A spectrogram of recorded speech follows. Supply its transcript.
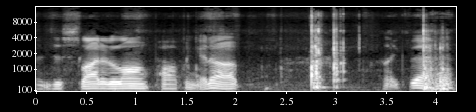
and just slide it along, popping it up like that.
